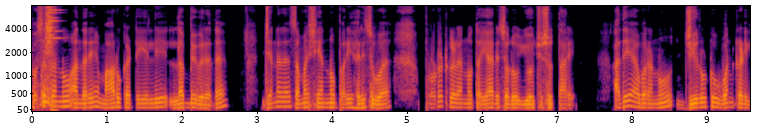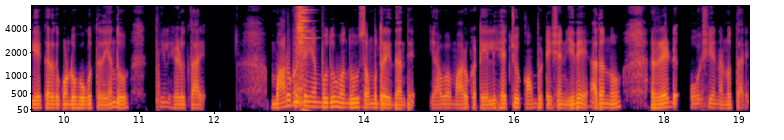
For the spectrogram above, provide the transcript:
ಹೊಸತನ್ನು ಅಂದರೆ ಮಾರುಕಟ್ಟೆಯಲ್ಲಿ ಲಭ್ಯವಿರದ ಜನರ ಸಮಸ್ಯೆಯನ್ನು ಪರಿಹರಿಸುವ ಪ್ರಾಡಕ್ಟ್ಗಳನ್ನು ತಯಾರಿಸಲು ಯೋಚಿಸುತ್ತಾರೆ. ಅದೇ ಅವರನ್ನು ಜೀರೋ ಟು ಒನ್ ಕಡೆಗೆ ಕರೆದುಕೊಂಡು ಹೋಗುತ್ತದೆ ಎಂದು ಥೀಲ್ ಹೇಳುತ್ತಾರೆ. ಮಾರುಕಟ್ಟೆ ಎಂಬುದು ಒಂದು ಸಮುದ್ರ ಇದ್ದಂತೆ. ಯಾವ ಮಾರುಕಟ್ಟೆಯಲ್ಲಿ ಹೆಚ್ಚು ಕಾಂಪಿಟೇಷನ್ ಇದೆ ಅದನ್ನು ರೆಡ್ ಓಷಿಯನ್ ಅನ್ನುತ್ತಾರೆ.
